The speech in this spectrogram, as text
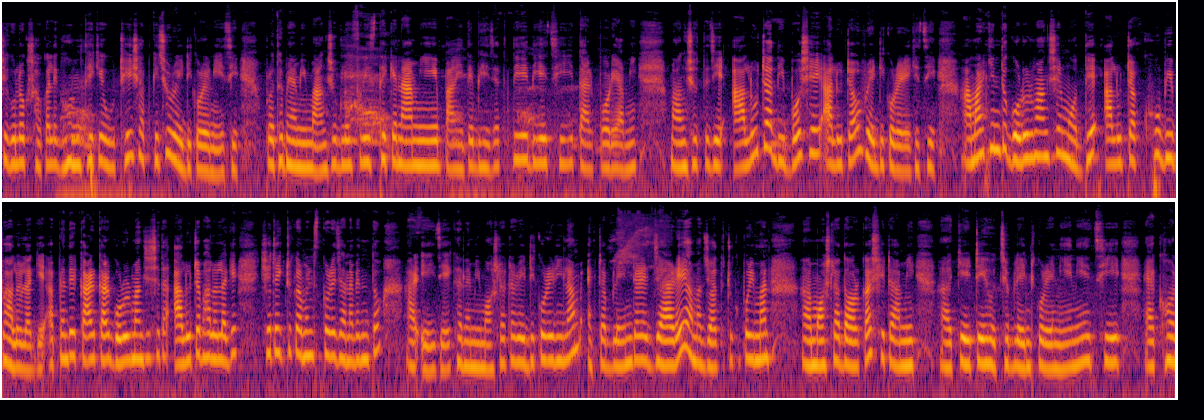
সেগুলো সকালে ঘুম থেকে উঠেই সব কিছু রেডি করে নিয়েছি। প্রথমে আমি মাংসগুলো ফ্রিজ থেকে নামিয়ে পানিতে ভেজাতে দিয়ে দিয়েছি। তারপরে আমি মাংসতে যে আলুটা দিব, সেই আলুটাও রেডি করে রেখেছি। আমার কিন্তু গরুর মাংসের মধ্যে আলুটা খুবই ভালো লাগে। আপনাদের কার কার গরুর মাংসের সাথে আলুটা ভালো লাগে, সেটা একটু কমেন্টস করে জানাবেন তো। আর এই যে এখানে আমি মশলাটা রেডি করে নিলাম। একটা ব্লেন্ডারের জারে আমার যতটুকু পরিমাণ মশলা দরকার, সেটা আমি কেটে হচ্ছে ব্লেন্ড করে নিয়ে নিয়েছি। এখন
